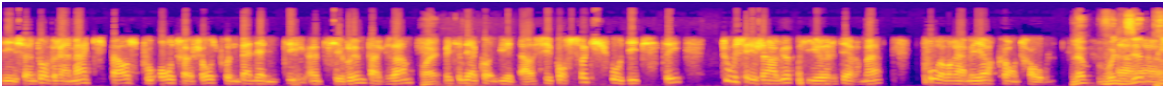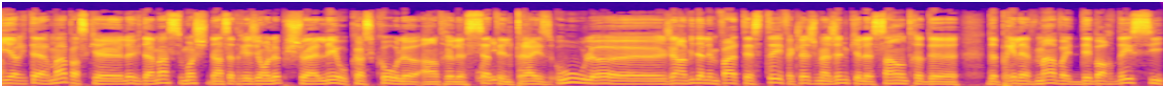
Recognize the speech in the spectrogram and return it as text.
des symptômes vraiment qui passent pour autre chose, pour une banalité, un petit rhume par exemple, mais c'est de la COVID. Alors c'est pour ça qu'il faut dépister tous ces gens-là prioritairement pour avoir un meilleur contrôle. Là, vous le dites euh, prioritairement parce que là, évidemment, si moi je suis dans cette région-là puis je suis allé au Costco là, entre le 7 et le 13 août, là, euh, j'ai envie d'aller me faire tester. Fait que là, j'imagine que le centre de, de prélèvement va être débordé. Si,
